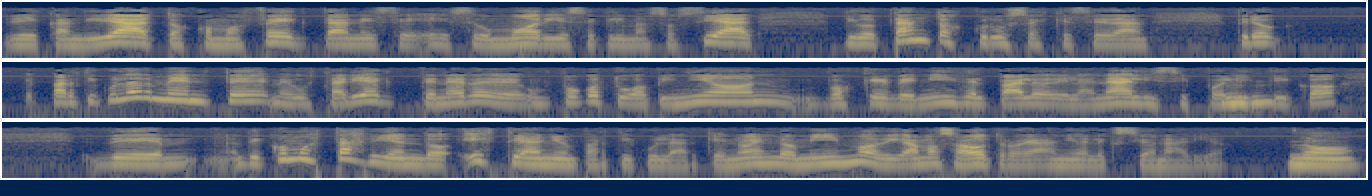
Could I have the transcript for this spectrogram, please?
de candidatos, cómo afectan ese, ese humor y ese clima social. Digo, tantos cruces que se dan. Pero particularmente me gustaría tener eh, un poco tu opinión, vos que venís del palo del análisis político, de, de cómo estás viendo este año en particular, que no es lo mismo, digamos, a otro año eleccionario. No,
